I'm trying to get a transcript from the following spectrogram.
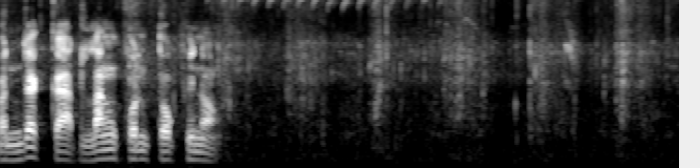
บรรยากาศหลังฝนตกพี่น้อง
